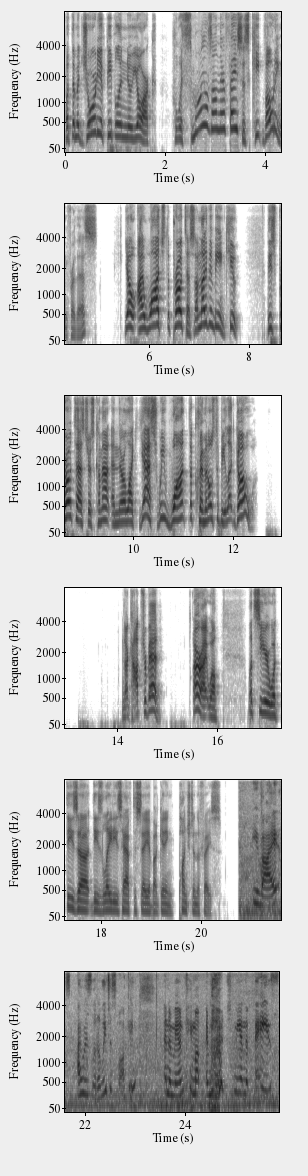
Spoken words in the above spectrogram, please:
But the majority of people in New York who, with smiles on their faces, keep voting for this. Yo, I watched the protests. I'm not even being cute. These protesters come out and they're like, yes, we want the criminals to be let go. The cops are bad. All right, well, let's hear what these uh, these ladies have to say about getting punched in the face. You guys, I was literally just walking and a man came up and punched me in the face.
